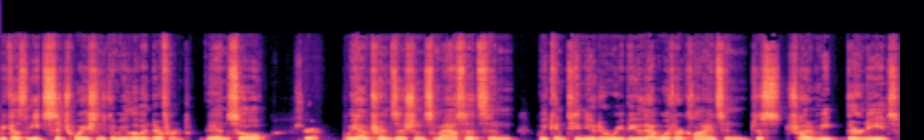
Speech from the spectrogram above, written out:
because each situation is going to be a little bit different, and so sure. we have transitioned some assets, and we continue to review that with our clients and just try to meet their needs,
